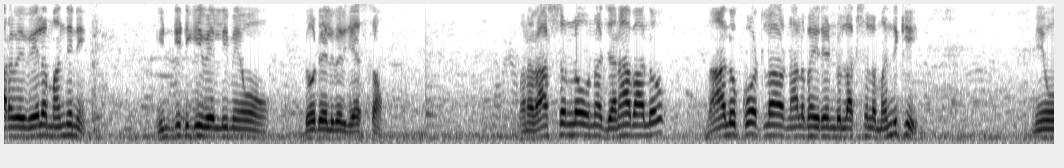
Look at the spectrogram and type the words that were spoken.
అరవై వేల మందిని ఇంటింటికి వెళ్ళి మేము డోర్ డెలివరీ చేస్తాం. మన రాష్ట్రంలో ఉన్న జనాభాలో నాలుగు కోట్ల నలభై రెండు లక్షల మందికి మేము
